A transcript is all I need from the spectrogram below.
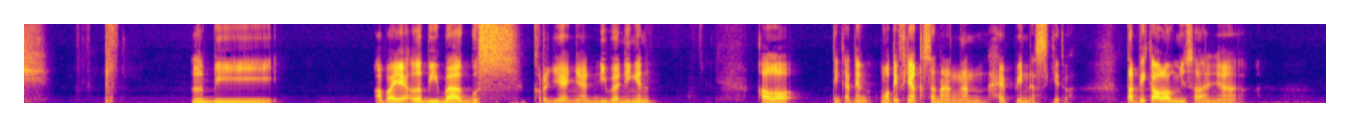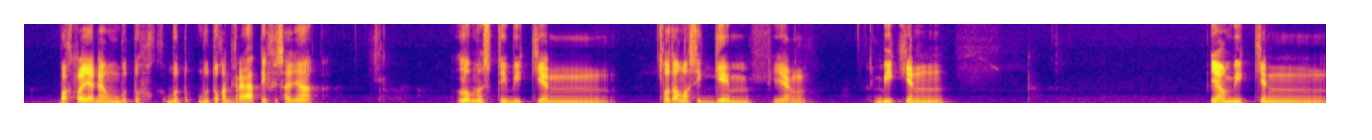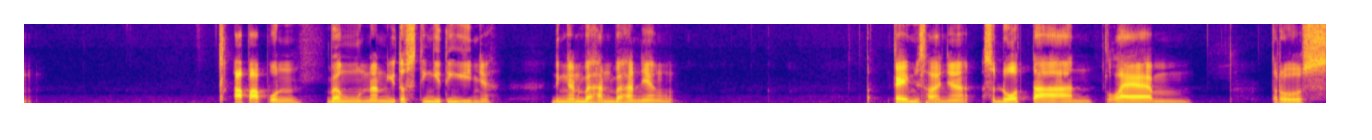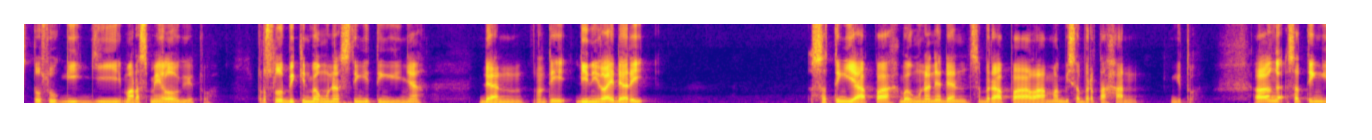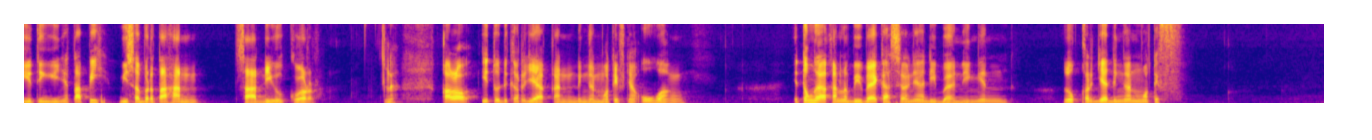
lebih apa ya lebih bagus kerjanya dibandingin kalau tingkatnya motifnya kesenangan happiness gitu. Tapi kalau misalnya pekerjaan yang butuh, butuh butuhkan kreatif misalnya lo mesti bikin lo tau gak sih game yang bikin yang bikin apa pun bangunan gitu setinggi tingginya dengan bahan-bahan yang kayak misalnya sedotan, lem, terus tusuk gigi, marshmallow gitu. Terus lu bikin bangunan setinggi-tingginya dan nanti dinilai dari setinggi apa bangunannya dan seberapa lama bisa bertahan gitu. Uh, enggak setinggi-tingginya tapi bisa bertahan saat diukur. Nah, kalau itu dikerjakan dengan motifnya uang, itu nggak akan lebih baik hasilnya dibandingin lu kerja dengan motif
